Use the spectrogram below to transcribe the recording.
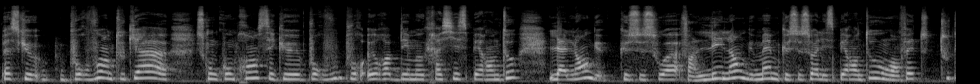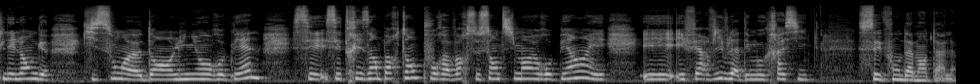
Parce que pour vous, en tout cas, ce qu'on comprend, c'est que pour vous, pour Europe Démocratie Espéranto, la langue, que ce soit, enfin les langues même, que ce soit l'espéranto ou en fait toutes les langues qui sont euh, dans l'Union européenne, c'est très important pour avoir ce sentiment européen et, faire vivre la démocratie. C'est fondamental.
